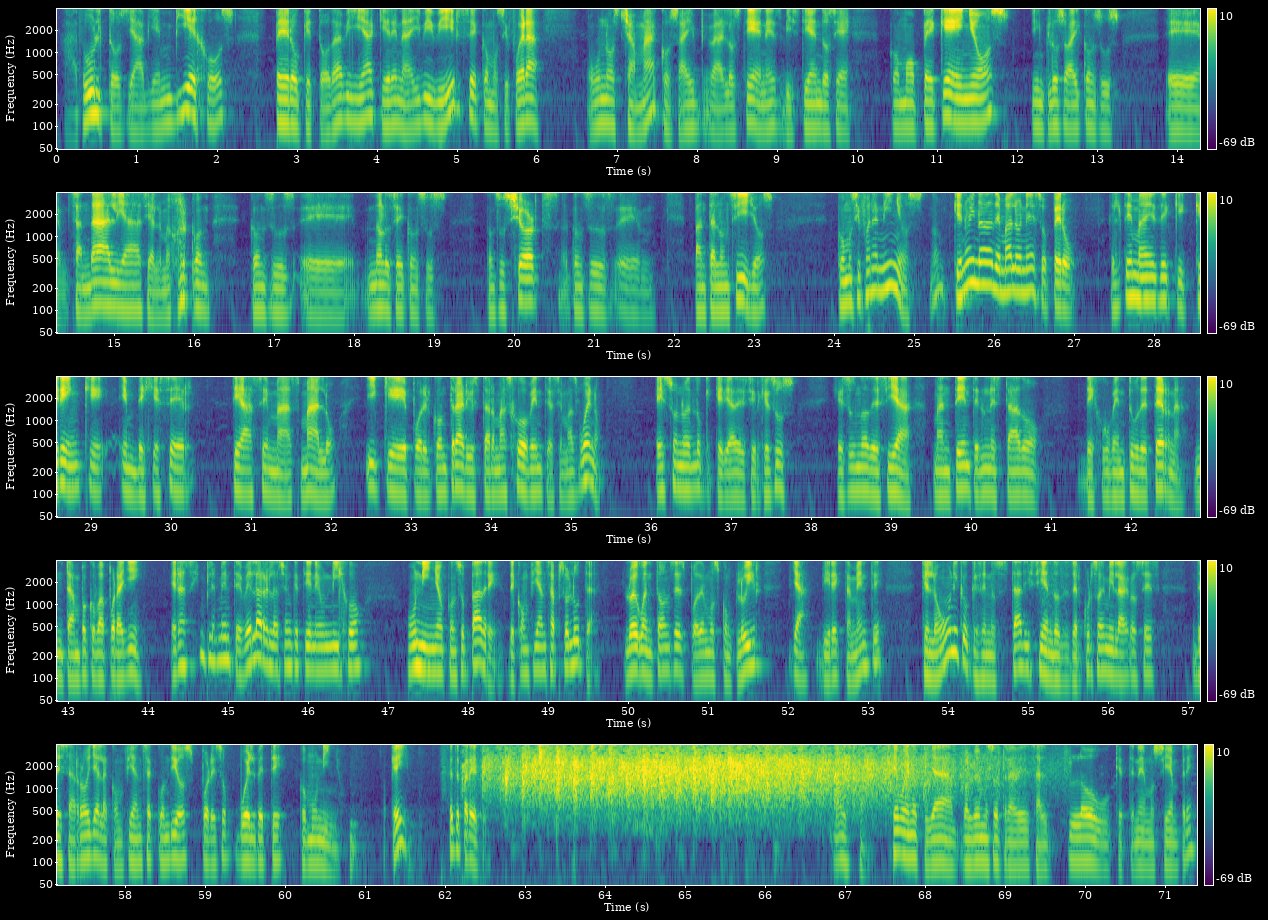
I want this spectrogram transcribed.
Adultos ya bien viejos, pero que todavía quieren ahí vivirse como si fuera unos chamacos. Ahí los tienes vistiéndose como pequeños, incluso ahí con sus eh, sandalias y a lo mejor con, con sus, eh, no lo sé, con sus, con sus shorts, con sus eh, pantaloncillos, como si fueran niños, ¿no? Que no hay nada de malo en eso, pero el tema es de que creen que envejecer te hace más malo y que por el contrario estar más joven te hace más bueno. Eso no es lo que quería decir Jesús. Jesús no decía mantente en un estado de juventud eterna, tampoco va por allí. Era simplemente ve la relación que tiene un hijo, un niño con su padre, de confianza absoluta. Luego entonces podemos concluir ya directamente que lo único que se nos está diciendo desde el curso de milagros es desarrolla la confianza con Dios, por eso vuélvete como un niño. ¿Ok? ¿Qué te parece? Ahí está. Qué bueno que ya volvemos otra vez al flow que tenemos siempre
